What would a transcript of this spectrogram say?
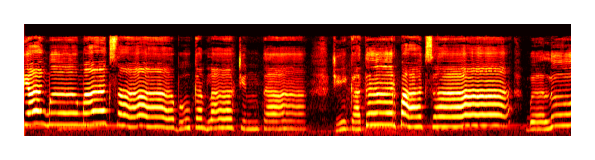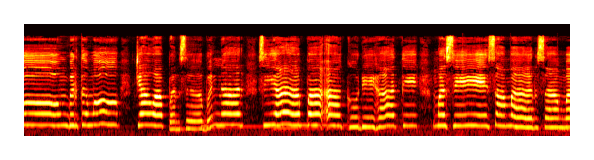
yang memaksa bukanlah cinta jika terpaksa. Belum bertemu jawaban sebenar siapa aku di hati masih samar-samar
